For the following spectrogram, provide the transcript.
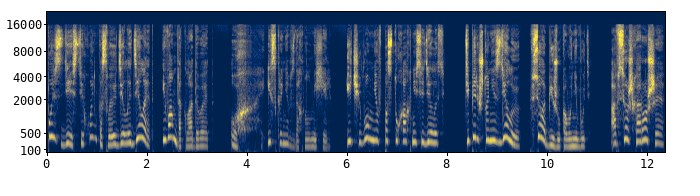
Пусть здесь тихонько свое дело делает и вам докладывает. Ох, искренне вздохнул Михель. И чего мне в пастухах не сиделось? Теперь что не сделаю, все обижу кого-нибудь. А все ж хорошее,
